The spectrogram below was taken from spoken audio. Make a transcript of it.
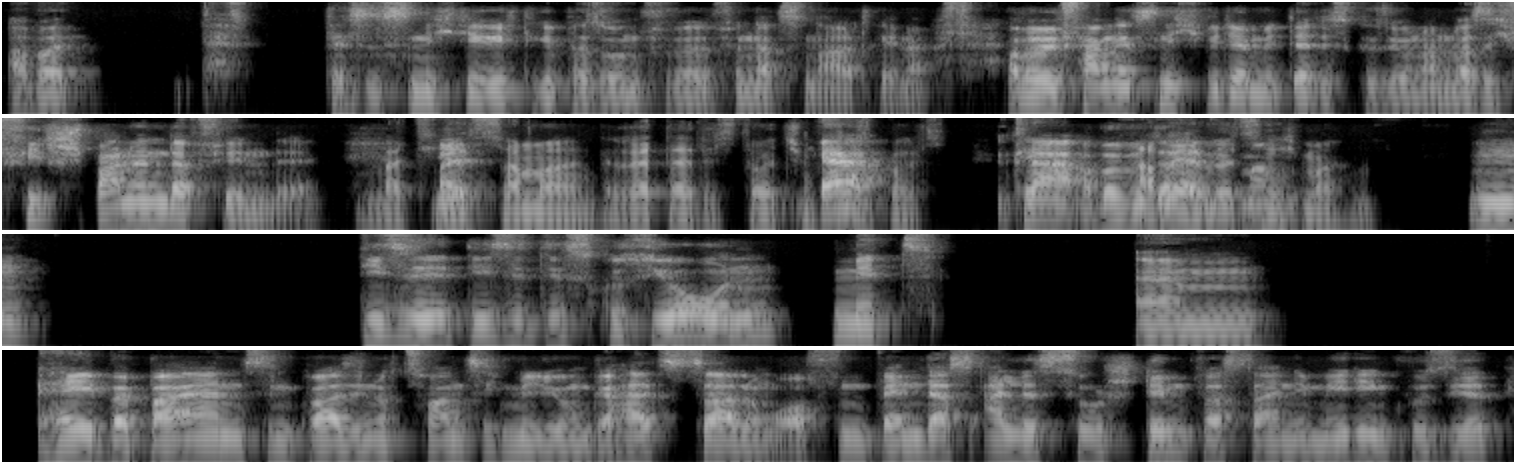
aber das, das ist nicht die richtige Person für, für Nationaltrainer. Aber wir fangen jetzt nicht wieder mit der Diskussion an. Was ich viel spannender finde. Matthias weil, Sammer, Retter des deutschen ja, Fußballs. Klar, aber, aber er, wird es nicht machen. Mhm. Diese, diese Diskussion mit, ähm, hey, bei Bayern sind quasi noch 20 Millionen Gehaltszahlungen offen. Wenn das alles so stimmt, was da in den Medien kursiert,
